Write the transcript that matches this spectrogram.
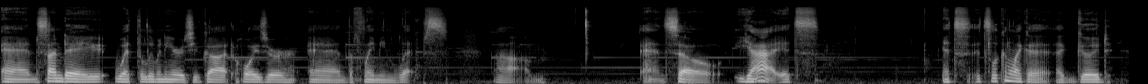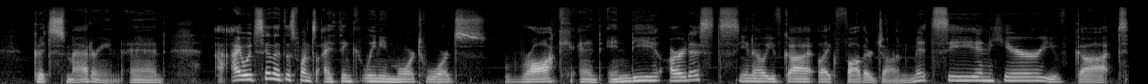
and Sunday with the Lumineers, you've got Hozier and the Flaming Lips. Um, and so, yeah, it's it's it's looking like a, a good good smattering. And I would say that this one's, I think, leaning more towards rock and indie artists. You know, you've got like Father John Misty in here. You've got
